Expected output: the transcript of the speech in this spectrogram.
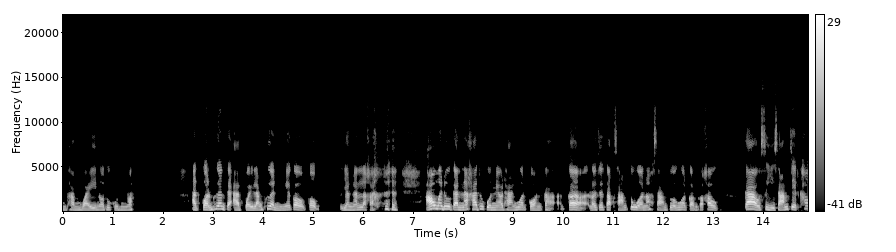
ำทำไว้เนาะทุกคนเนาะอัดก่อนเพื่อนแต่อัดปล่อยหลังเพื่อนอย่างเงี้ยก็ก็ อย่างนั้นแหละค่ะ เอามาดูกันนะคะ ทุกคนแนวทางงวดก่อนก็ก็เราจะจับสามตัวเนาะสามตัวงวดก่อนก็เข้าเก้าสี่สามเจ็ดเข้า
